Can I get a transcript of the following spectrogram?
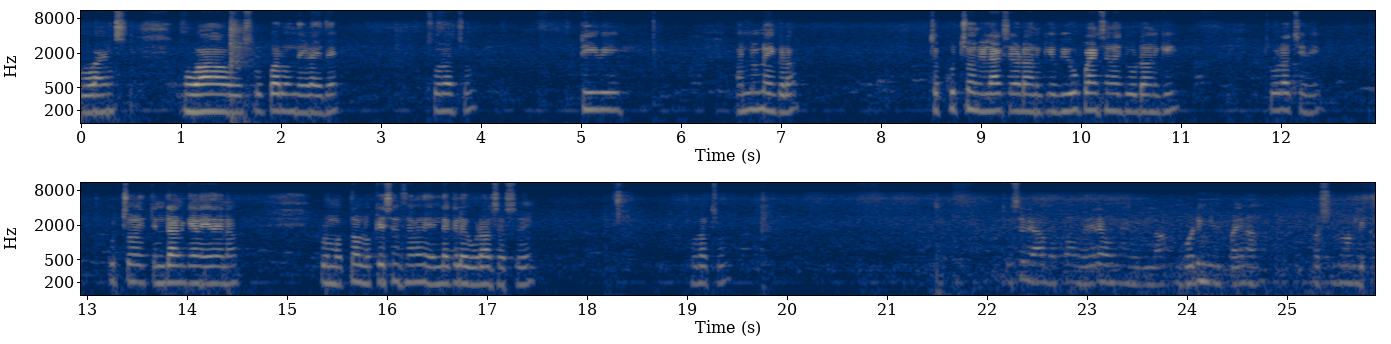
పాయింట్స్ వావ్ సూపర్ ఉంది ఇక్కడైతే చూడొచ్చు. టీవీ అన్నీ ఉన్నాయి ఇక్కడ కూర్చొని రిలాక్స్ అవ్వడానికి వ్యూ పాయింట్స్ అనేది చూడడానికి చూడొచ్చు ఇది కూర్చొని తినడానికి అయినా ఏదైనా. ఇప్పుడు మొత్తం లొకేషన్స్ అనేది ఎండకలే చూడాల్సి వస్తుంది. చూడొచ్చు. చూసారు మొత్తం వేరే ఉన్నాయి ఇలా బోర్డింగ్ ఇది పైన. ఫస్ట్ ఫ్లోర్ లెక్క.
